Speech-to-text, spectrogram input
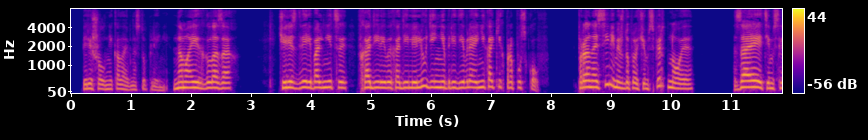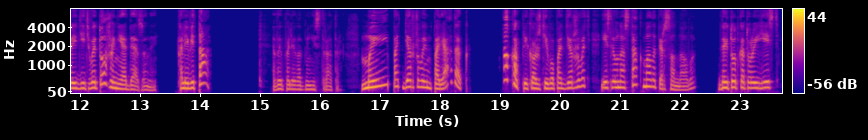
— перешел Николай в наступление. — На моих глазах через двери больницы входили и выходили люди, не предъявляя никаких пропусков. Проносили, между прочим, спиртное. За этим следить вы тоже не обязаны. Клевета, — выпалил администратор. — Мы поддерживаем порядок. А как прикажете его поддерживать, если у нас так мало персонала? да и тот, который есть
